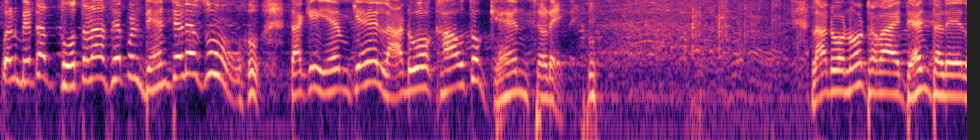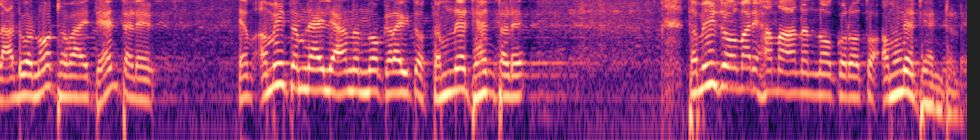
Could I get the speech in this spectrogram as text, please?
પણ બેટા તોતડા છે, પણ ઢેંટડે શું? તાકી એમ કે લાડવો ખાવ તો ઘેન ચડે. લાડવો નો ઠવાય ઢેંટડે લાડવો નો ઠવાય ઢેંટડે એમ અમે તમને આઈલે આનંદ ન કરાવી તો તમને ઢેંટડે તમે જો અમારી હામાં આનંદ ન કરો તો અમને ઢેંટડે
